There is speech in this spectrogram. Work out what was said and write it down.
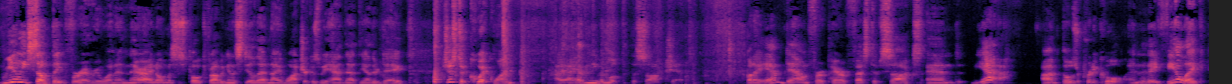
really something for everyone in there. I know Mrs. Polk's probably going to steal that Night Watcher because we had that the other day. Just a quick one. I, I haven't even looked at the socks yet. But I am down for a pair of festive socks, and yeah, um, those are pretty cool, and they feel like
